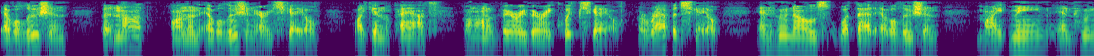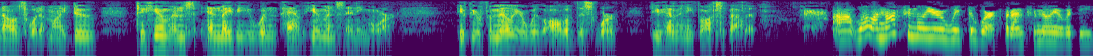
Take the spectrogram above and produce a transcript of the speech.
evolution, but not on an evolutionary scale like in the past, but on a very, very quick scale, a rapid scale. And who knows what that evolution might mean and who knows what it might do to humans and maybe you wouldn't have humans anymore. If you're familiar with all of this work, do you have any thoughts about it? Uh, well, I'm not familiar with the work, but I'm familiar with these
